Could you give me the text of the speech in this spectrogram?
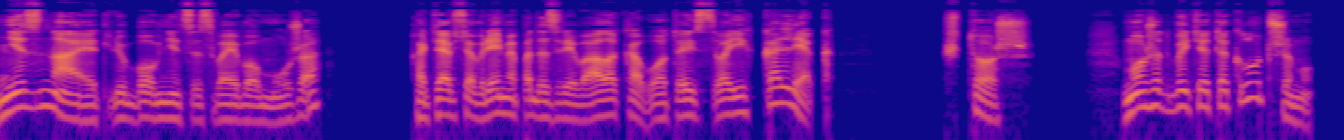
Не знает любовницы своего мужа, хотя все время подозревала кого-то из своих коллег. Что ж, может быть, это к лучшему.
